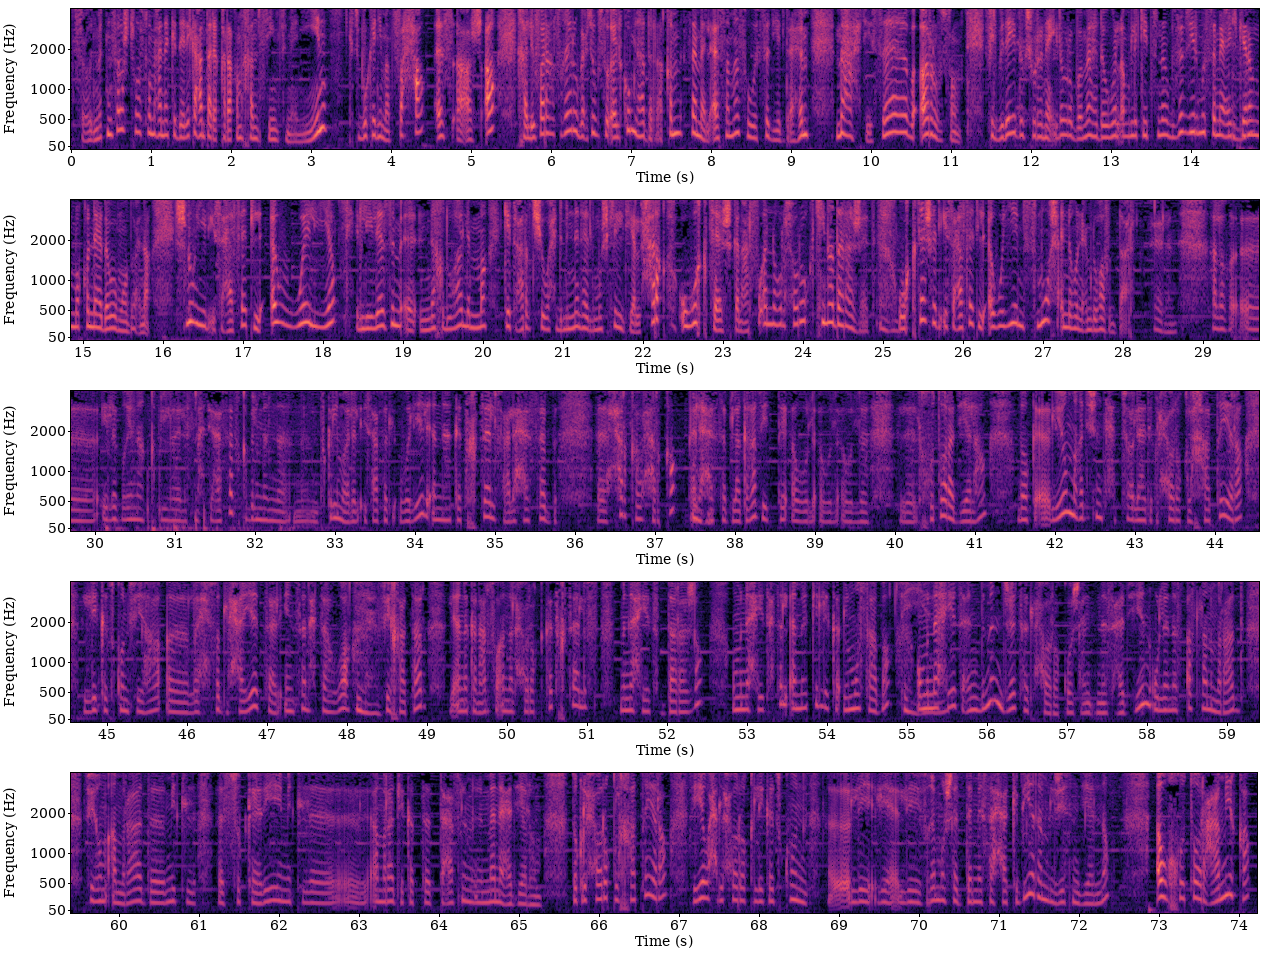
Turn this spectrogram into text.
09 ما تنساوش تواصلوا معنا كذلك عن طريق رقم 50 80 كتبوا كلمة صحة إس اش ا خليوا فراغ صغير وبعثوا بسؤالكم. لهذا الرقم ثمن ال SMS هو 6 الدراهم مع احتساب الرسوم. في البداية دكتورة نائلة وربما هذا هو الأمر اللي كيتسناو بزاف ديال المستمعين الكرام. لما قلنا هذا هو موضوعنا. شنو هي الإسعافات الأولية اللي لازم ناخذوها لما كيتعرض شي واحد منا لهذا المشكل ديال الحرق؟ ووقتاش؟ كنعرفوا أنه الحروق كاينة درجات. وقتاش هذه الإسعافات الأولية مسموح أنه نعملوها في الدار؟ فعلا. alors آه إلا بغينا قبل إلا سمحتي عفاف قبل ما نتكلموا على الإسعافات الأولية لأنها كتختلف على حسب حرقة وحرقة على حسب لا غرافيتي أو ال أو ال أو ال الخطورة ديالها. دونك اليوم ما غاديش نتحدثوا على هذيك الحروق الخطيرة اللي كتكون فيها الله يحفظ الحياة تاع الإنسان حتى هو نعم. في خطر لأن كنعرفوا أن الحروق كتختلف من ناحية الدرجة ومن ناحية حتى الأماكن اللي المصابة إيه. ومن ناحية عند من جات هذه الحروق واش عند ناس عاديين ولا ناس أصلا مرض فيهم أمراض مثل السكري مثل الأمراض اللي كتضعف المناعة ديالهم donc الحروق الخطيرة هي واحد الحروق اللي كتكون اللي اللي vraiment شادة مساحة كبيرة من الجسم ديالنا أو خطور عميقة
